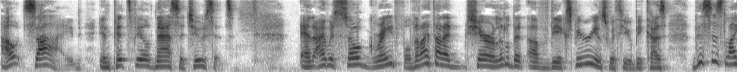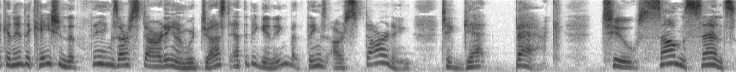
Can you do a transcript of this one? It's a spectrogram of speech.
outside in Pittsfield, Massachusetts. And I was so grateful that I thought I'd share a little bit of the experience with you because this is like an indication that things are starting and we're just at the beginning, but things are starting to get back to some sense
